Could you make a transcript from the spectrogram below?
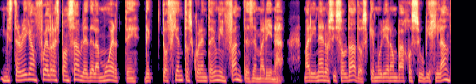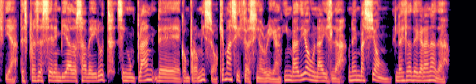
Mr. Reagan fue el responsable de la muerte de 241 infantes de marina, marineros y soldados que murieron bajo su vigilancia después de ser enviados a Beirut sin un plan de compromiso. ¿Qué más hizo el señor Reagan? Invadió una isla, una invasión, la isla de Granada,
